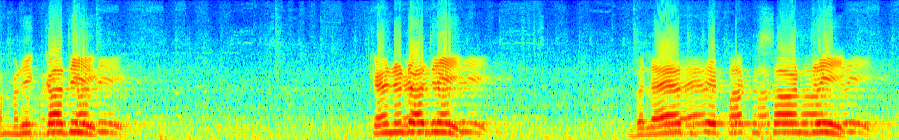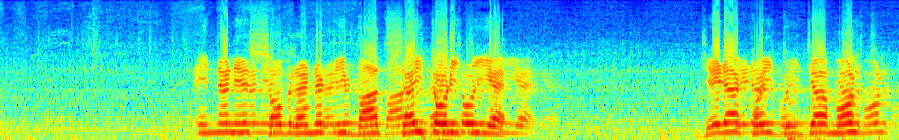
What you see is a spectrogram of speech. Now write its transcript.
ਅਮਰੀਕਾ ਦੀ, ਕੈਨੇਡਾ ਦੀ ਵਲਾਇਤ ਤੇ ਪਾਕਿਸਤਾਨ ਦੀ। ਇਹਨਾਂ ਨੇ ਸੋਵਰੇਨਿਟੀ ਬਾਦਸ਼ਾਹੀ ਤੋੜੀ ਹੈ। ਜਿਹੜਾ ਕੋਈ ਦੂਜਾ ਮੁਲਕ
